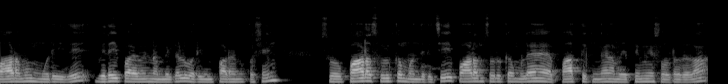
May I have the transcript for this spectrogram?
பாடமும் முடியுது விதை பறவைகளின் நன்மைகள் ஒரு இம்பார்ட்டன்ட் கொஷின் ஸோ பாட சுருக்கம் வந்துடுச்சு பாடம் சுருக்கமில் பார்த்துக்குங்க நம்ம எப்பயுமே சொல்கிறது தான்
